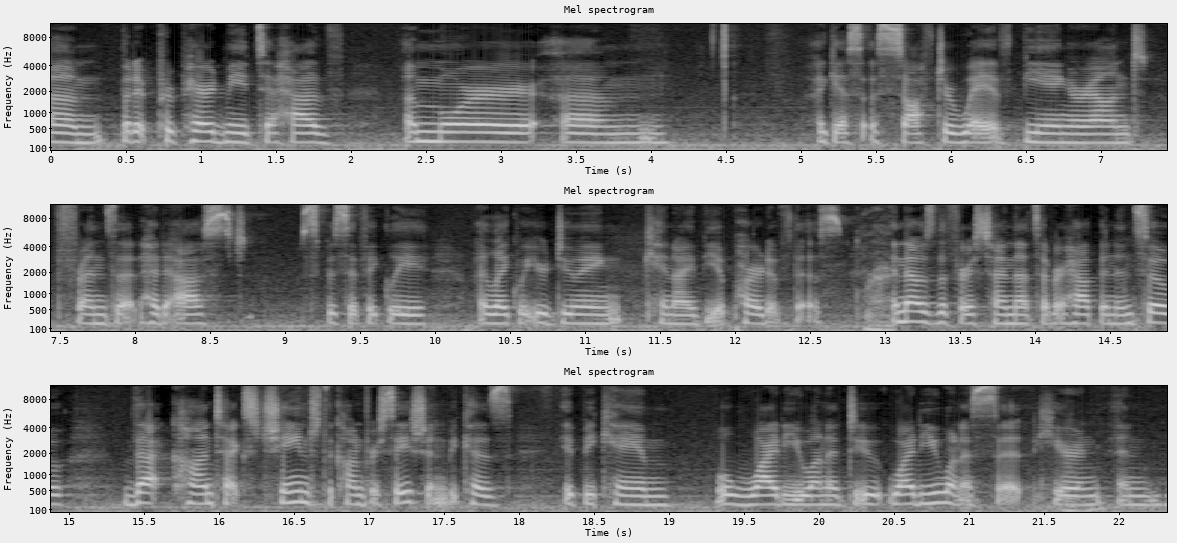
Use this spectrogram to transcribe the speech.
um, but it prepared me to have a more. Um, I guess, a softer way of being around friends that had asked specifically, I like what you're doing, can I be a part of this? Right. And that was the first time that's ever happened. And so that context changed the conversation because it became, well, why do you want to do, why do you want to sit here and, and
